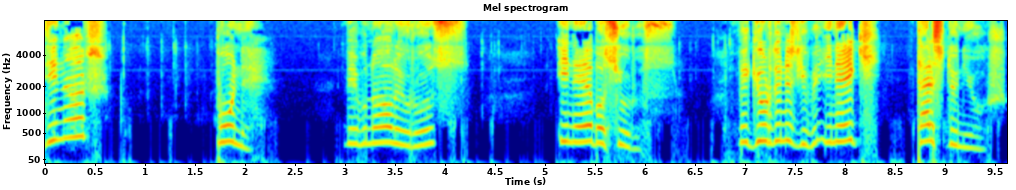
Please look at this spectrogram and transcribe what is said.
Dinner Bone. Ve bunu alıyoruz. İneğe basıyoruz. Ve gördüğünüz gibi inek ters dönüyor.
